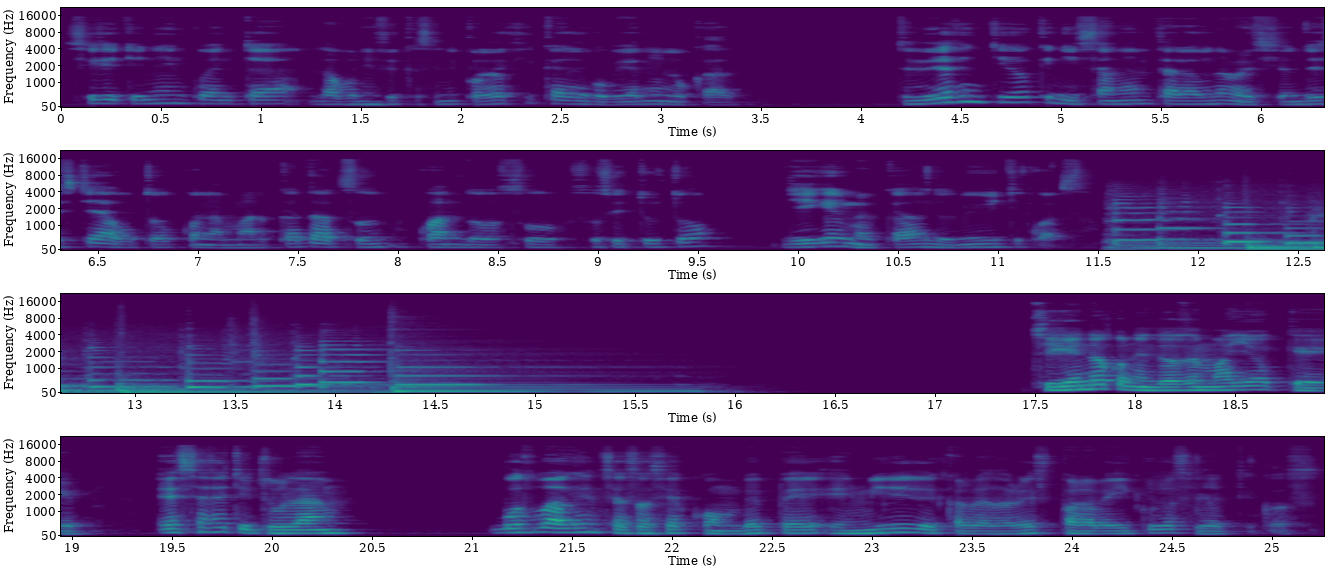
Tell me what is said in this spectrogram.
si se tiene en cuenta la bonificación ecológica del gobierno local. Tendría sentido que Nissan lanzara una versión de este auto con la marca Datsun cuando su sustituto llegue al mercado en 2024. Siguiendo con el 2 de mayo que esta se titula Volkswagen se asocia con BP en miles de cargadores para vehículos eléctricos.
